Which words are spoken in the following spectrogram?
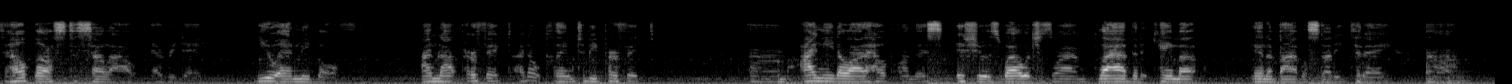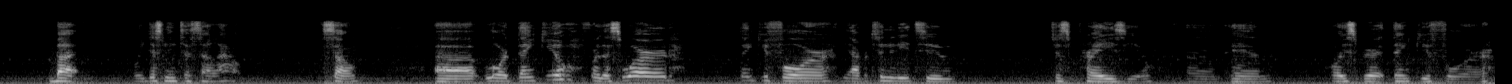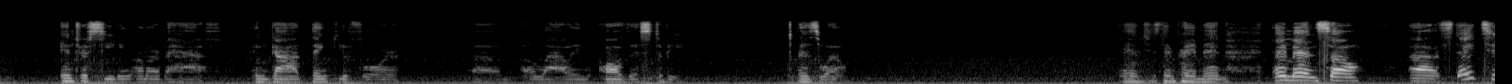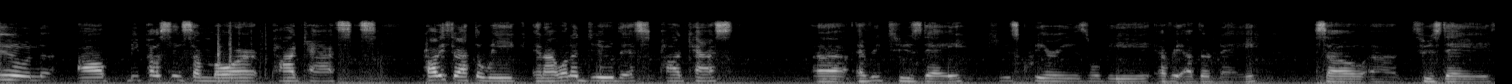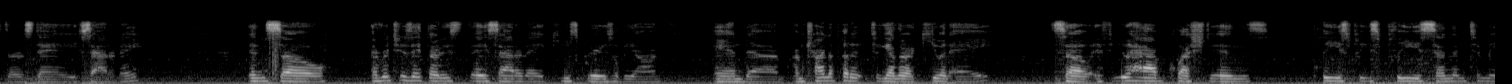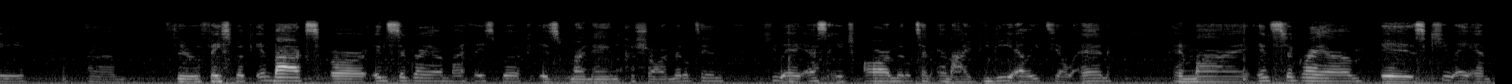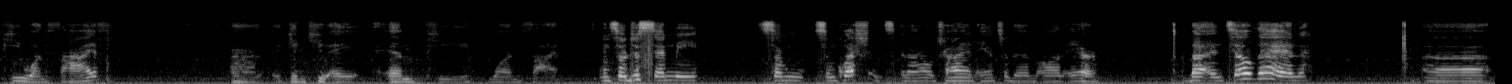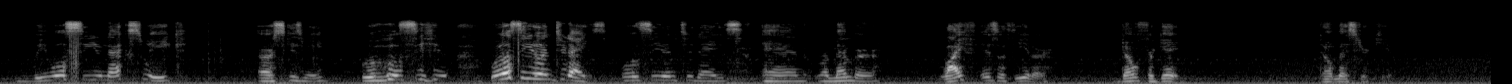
to help us to sell out every day. You and me both. I'm not perfect. I don't claim to be perfect. Um, I need a lot of help on this issue as well, which is why I'm glad that it came up in a Bible study today. Um, but we just need to sell out. So, uh, Lord, thank you for this word. Thank you for the opportunity to just praise you. Um, and Holy Spirit, thank you for interceding on our behalf. And God, thank you for um, allowing all this to be as well. And just then pray amen. Amen. So uh, stay tuned. I'll be posting some more podcasts probably throughout the week. And I want to do this podcast uh, every Tuesday. Q's Queries will be every other day. So uh, Tuesday, Thursday, Saturday. And so every Tuesday, Thursday, Saturday, Q's Queries will be on and um, I'm trying to put it together a Q&A. So if you have questions, please, please, please send them to me um, through Facebook inbox or Instagram. My Facebook is my name, Kashar Middleton, Q A S H R Middleton, M I D D L E T O N. And my Instagram is QAMP15. Uh, again, QAMP15. And so just send me some some questions and I'll try and answer them on air. But until then, uh, we will see you next week. Or excuse me, we will see you. We'll see you in two days. We'll see you in two days. And remember, life is a theater. Don't forget. Don't miss your cue.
